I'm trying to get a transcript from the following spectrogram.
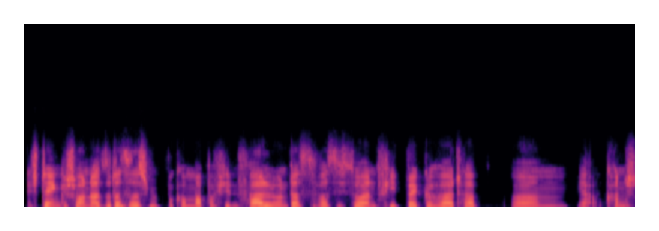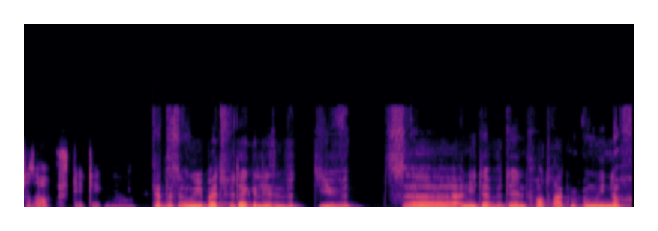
ich denke schon. Also das, was ich mitbekommen habe, auf jeden Fall. Und das, was ich so an Feedback gehört habe, ähm, ja, kann ich das auch bestätigen. Ja. Ich hatte es irgendwie bei Twitter gelesen, wird, die wird, äh, Anita wird den Vortrag irgendwie noch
